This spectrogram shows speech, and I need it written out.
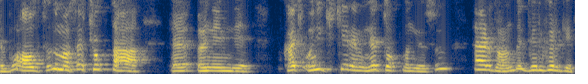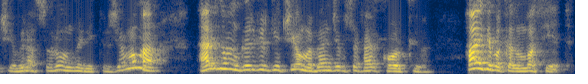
e, bu altılı masa çok daha e, önemli. Kaç 12 kere mi ne toplanıyorsun? Erdoğan da gırgır geçiyor. Biraz sonra onu da getireceğim ama Erdoğan gırgır geçiyor ama bence bu sefer korkuyor. Haydi bakalım vasiyet.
